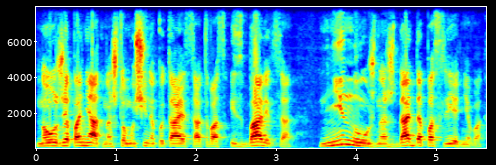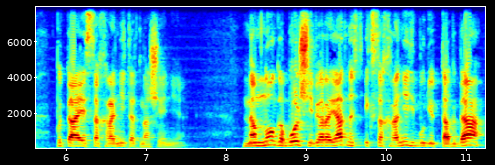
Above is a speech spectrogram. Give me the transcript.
но уже понятно, что мужчина пытается от вас избавиться, не нужно ждать до последнего, пытаясь сохранить отношения. Намного больше вероятность их сохранить будет тогда,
